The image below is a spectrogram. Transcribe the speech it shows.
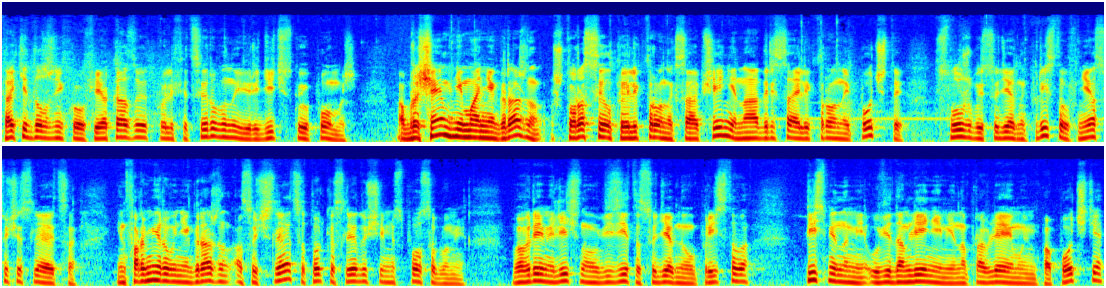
так и должников и оказывают квалифицированную юридическую помощь. Обращаем внимание граждан, что рассылка электронных сообщений на адреса электронной почты службы судебных приставов не осуществляется. Информирование граждан осуществляется только следующими способами. Во время личного визита судебного пристава письменными уведомлениями, направляемыми по почте,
